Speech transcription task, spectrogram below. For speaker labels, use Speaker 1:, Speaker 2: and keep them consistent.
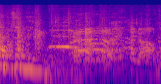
Speaker 1: Thôi, cháu.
